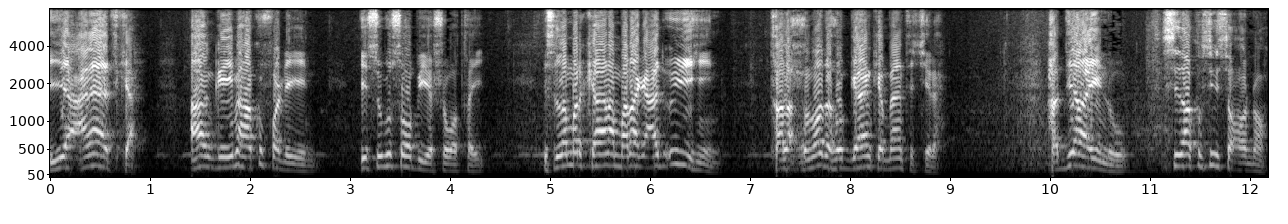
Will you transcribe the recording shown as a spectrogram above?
iyo canaadka aan qiimaha ku fadhiyin isugu soo biyashubatay isla markaana marag cad u yihiin talaxumada hoggaanka maanta jira. Haddii aynu sidaa ku sii soconno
